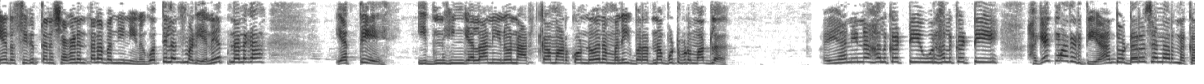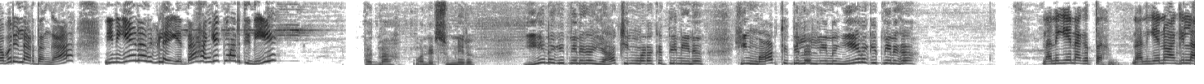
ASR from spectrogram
ಏನಾರ ಸಿಗುತ್ತನ ಶಗಣಿ ಅಂತಾನ ಬಂದಿ ನೀನು? ಗೊತ್ತಿಲ್ಲ ಅಂತ ಮಾಡಿ ಏನೇತ್ ನನಗ? ಎತ್ತಿ ಇದನ್ನ ಹಿಂಗೆಲ್ಲ ನೀನು ನಾಟಕ ಮಾಡ್ಕೊಂಡು ನಮ್ಮ ಮನೆಗೆ ಬರೋದನ್ನ ಬಿಟ್ಬಿಡು ಮೊದ್ಲ. ಅಯ್ಯ ನಿನ್ನ ಹಲ್ಕಟ್ಟಿ ಊರ್ ಹಲ್ಕಟ್ಟಿ. ಹಾಗ್ಯಾಕ್ ಮಾತಾಡ್ತೀಯ? ದೊಡ್ಡರ ಸಣ್ಣರನ್ನ ಕಬರಿಲಾರ್ದಂಗ ನಿನಗೇನಾರ ಆಗೈತಾ ಹಂಗ್ಯಾಕ್ ಮಾಡ್ತೀನಿ ಪದ್ಮ ಒಂದಿಟ್ಟು ಸುಮ್ಮನಿರು ಏನಾಗಿತ್ತು ನಿನಗ? ಯಾಕೆ ಹಿಂಗೆ ಮಾಡಕತ್ತಿ ನೀನು? ಹಿಂಗೆ ಮಾಡ್ತಿದ್ದಿಲ್ಲ ನೀನು? ಏನಾಗಿತ್ತು ನಿನಗ? ನನಗೇನಾಗತ್ತ? ನನಗೇನು ಆಗಿಲ್ಲ.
